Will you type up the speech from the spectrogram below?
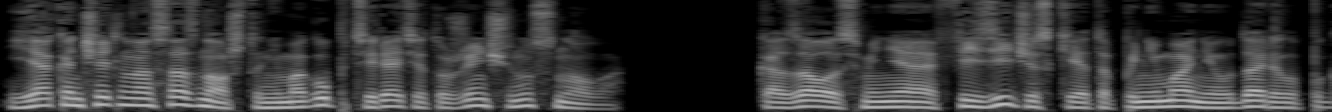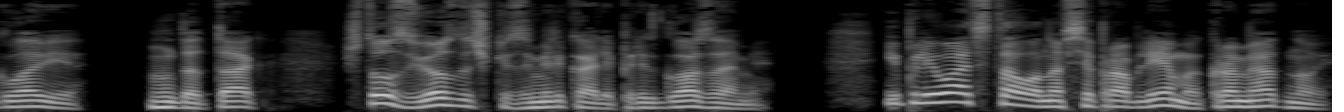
я окончательно осознал, что не могу потерять эту женщину снова. Казалось, меня физически это понимание ударило по голове. Да так, что звездочки замелькали перед глазами. И плевать стало на все проблемы, кроме одной.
